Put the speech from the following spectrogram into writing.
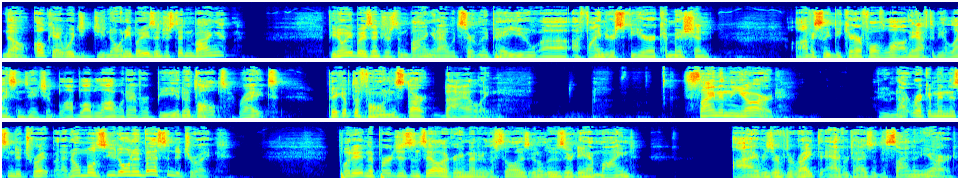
No. Okay. Would you, do you know anybody who's interested in buying it? If you know anybody's interested in buying it, I would certainly pay you uh, a finder's fee or a commission. Obviously, be careful of law. They have to be a licensed agent, blah, blah, blah, whatever. Be an adult, right? Pick up the phone and start dialing. Sign in the yard. I do not recommend this in Detroit, but I know most of you don't invest in Detroit. Put it in the purchase and sale agreement, or the seller is going to lose their damn mind. I reserve the right to advertise with a sign in the yard.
